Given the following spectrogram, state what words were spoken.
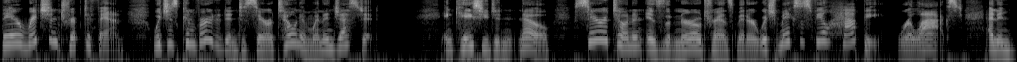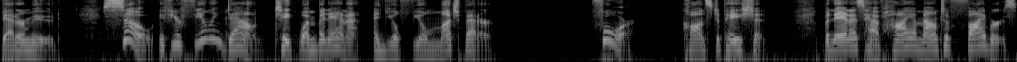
They are rich in tryptophan, which is converted into serotonin when ingested. In case you didn't know, serotonin is the neurotransmitter which makes us feel happy, relaxed, and in better mood. So, if you're feeling down, take one banana and you'll feel much better. 4. Constipation. Bananas have high amount of fibers,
